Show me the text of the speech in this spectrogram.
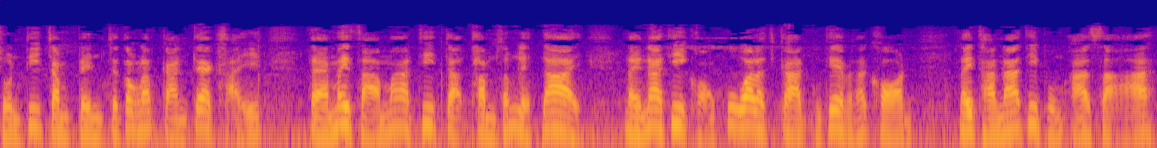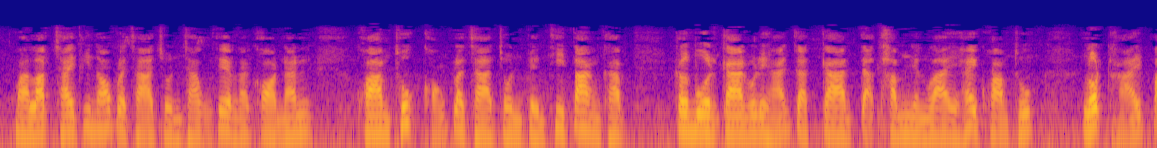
ชนที่จำเป็นจะต้องรับการแก้ไข แต่ไม่สามารถที่จะทำสำเร็จได้ในหน้าที่ของผู้ว่าราชการกรุงเทพมหานคร ในฐานะที่ผมอาสามารับใช้พี่น้องประชาชนชาวกรุงเทพมหานครนั้น ความทุกข์ของประชาชนเป็นที่ตั้งครับ กระบวนการบริหารจัดการจะทำอย่างไรให้ความทุกข์ลดหายไป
